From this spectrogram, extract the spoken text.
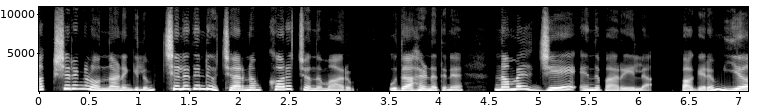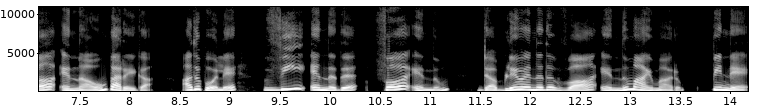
അക്ഷരങ്ങൾ ഒന്നാണെങ്കിലും ചിലതിന്റെ ഉച്ചാരണം കുറച്ചൊന്ന് മാറും. ഉദാഹരണത്തിന് നമ്മൾ ജെ എന്ന് പറയില്ല. പകരം യ എന്നാവും പറയുക. അതുപോലെ വി എന്നത് ഫ എന്നും ഡബ്ല്യു എന്നത് വ എന്നുമായി മാറും. പിന്നെ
